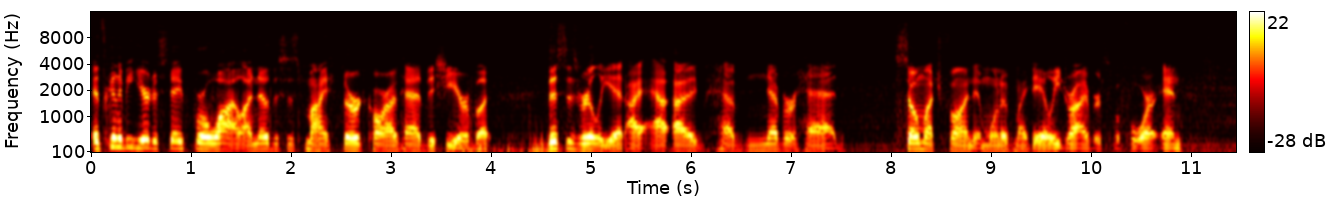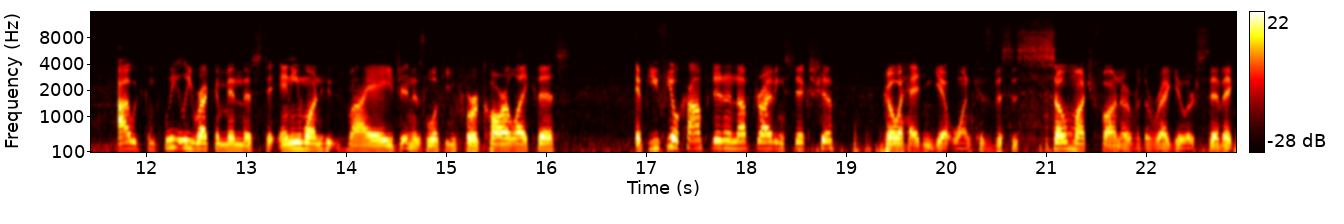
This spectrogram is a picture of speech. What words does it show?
it's going to be here to stay for a while. I know this is my third car I've had this year, but this is really it. I, I have never had so much fun in one of my daily drivers before. And I would completely recommend this to anyone who's my age and is looking for a car like this. If you feel confident enough driving stick shift, go ahead and get one because this is so much fun over the regular Civic.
